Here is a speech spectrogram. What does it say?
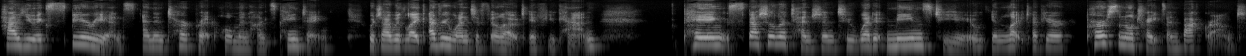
how you experience and interpret Holman Hunt's painting, which I would like everyone to fill out if you can, paying special attention to what it means to you in light of your personal traits and background.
